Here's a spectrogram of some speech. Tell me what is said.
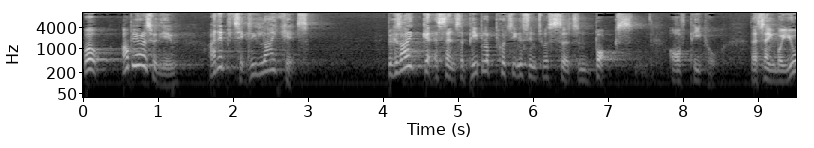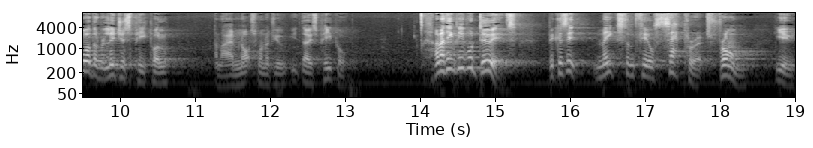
Well, I'll be honest with you, I didn't particularly like it. Because I get a sense that people are putting us into a certain box of people. They're saying, well, you are the religious people, and I am not one of you, those people. And I think people do it because it makes them feel separate from you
